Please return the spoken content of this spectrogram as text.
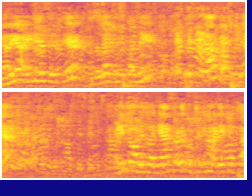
நிறைய ஐடியாஸ் இருக்கு. அதெல்லாம் யூஸ் பண்ணி நல்லா சாப்பிடுங்க மெதுவா கேஸோட குடிச்சிங்கன்னா அடைக்கப்பா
